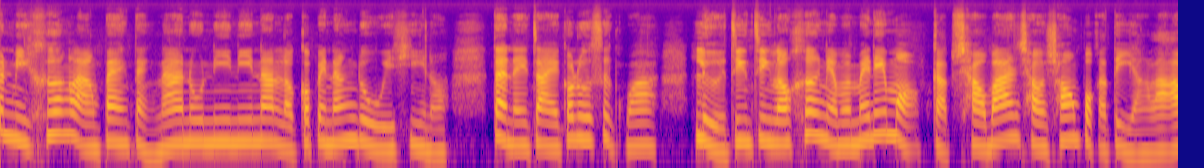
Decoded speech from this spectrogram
มันมีเครื่องล้างแปรงแต่งหน้านู่นนี่นี่นั่นเราก็ไปนั่งดูวิธีเนาะแต่ในใจก็รู้สึกว่า หรือจริง ๆ แล้วเครื่องเนี้ยมันไม่ได้เหมาะกับชาวบ้านชาวช่องปกติอย่างเรา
